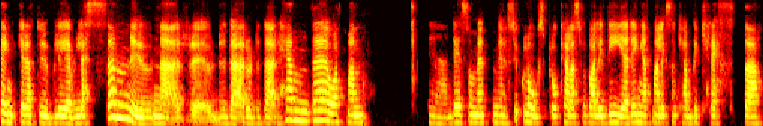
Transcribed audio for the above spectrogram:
tänker att du blev ledsen nu när eh, det där och det där hände och att man eh, det som med, med psykologspråk kallas för validering, att man liksom kan bekräfta,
